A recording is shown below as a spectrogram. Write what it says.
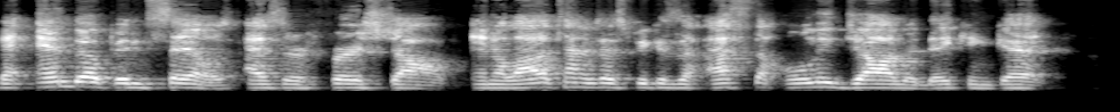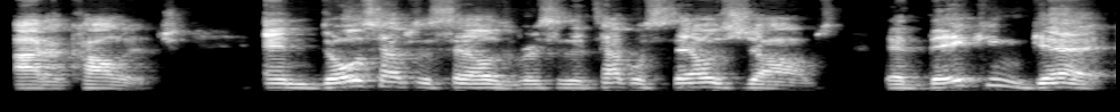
that end up in sales as their first job. And a lot of times that's because that's the only job that they can get out of college. And those types of sales versus the type of sales jobs that they can get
